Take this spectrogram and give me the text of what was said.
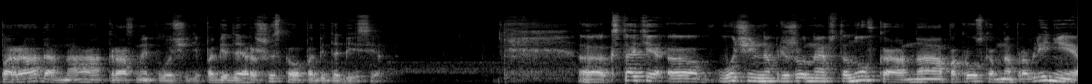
парада на Красной площади, победы российского победобесия. Э, Кстати, э, очень напряженная обстановка на Покровском направлении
